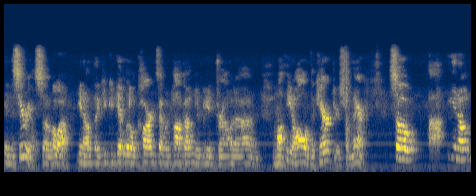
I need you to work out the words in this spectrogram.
in the cereal. So Oh wow. you know, like you could get little cards that would pop out, and there'd be Andromeda, and Mhm. all, you know all of the characters from there. So uh, you know,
